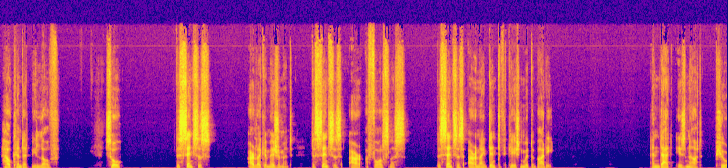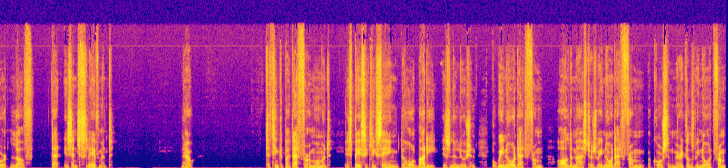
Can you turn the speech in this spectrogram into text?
How can that be love? So, the senses are like a measurement. The senses are a falseness. The senses are an identification with the body. And that is not pure love. That is enslavement. Now, to think about that for a moment is basically saying the whole body is an illusion. But we know that from all the masters, we know that from A Course in Miracles, we know it from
